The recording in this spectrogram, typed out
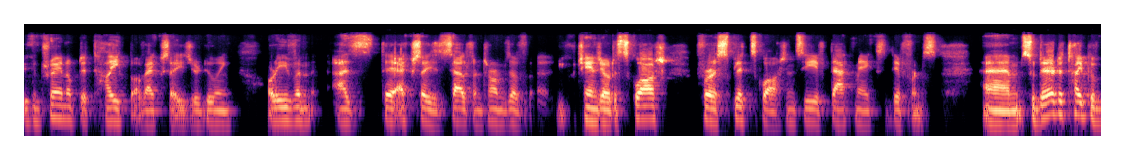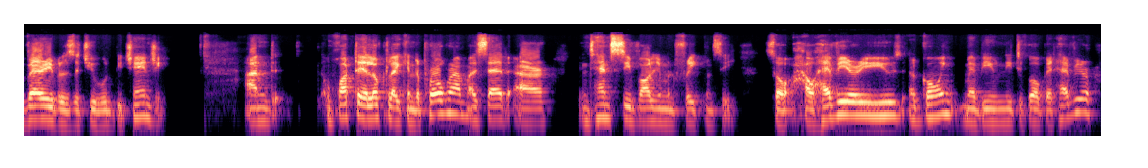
You can train up the type of exercise you're doing, or even as the exercise itself in terms of uh, you could change out a squat for a split squat and see if that makes a difference. Um, so they're the type of variables that you would be changing. And what they look like in the program, I said, are intensity, volume, and frequency. So, how heavy are you use, are going? Maybe you need to go a bit heavier, or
